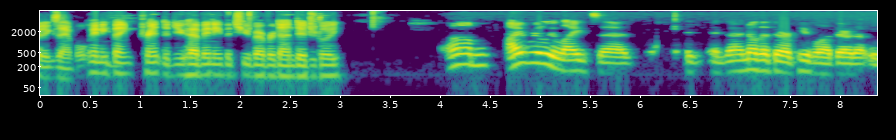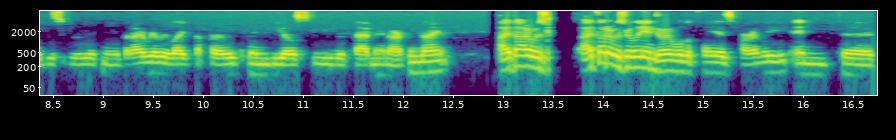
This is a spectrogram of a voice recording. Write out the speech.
good example. Anything, Trent? Did you have any that you've ever done digitally? Um, I really liked, uh, and I know that there are people out there that will disagree with me, but I really liked the Harley Quinn DLC with Batman Arkham Knight. I thought it was, I thought it was really enjoyable to play as Harley and to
